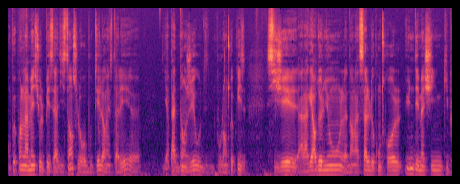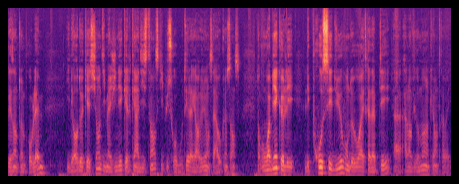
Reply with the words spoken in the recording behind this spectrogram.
on peut prendre la main sur le PC à distance, le rebooter, le réinstaller. Euh, il n'y a pas de danger pour l'entreprise. Si j'ai à la gare de Lyon, dans la salle de contrôle, une des machines qui présente un problème, il est hors de question d'imaginer quelqu'un à distance qui puisse rebooter la gare de Lyon. Ça n'a aucun sens. Donc on voit bien que les, procédures vont devoir être adaptées à, l'environnement dans lequel on travaille.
